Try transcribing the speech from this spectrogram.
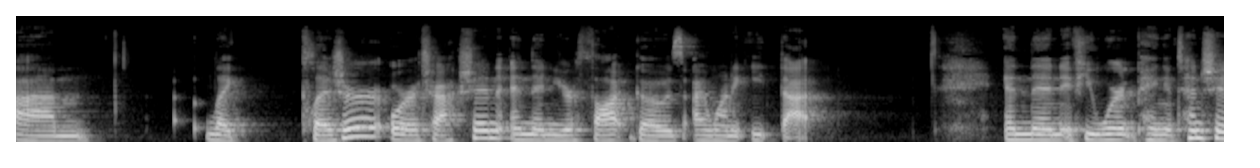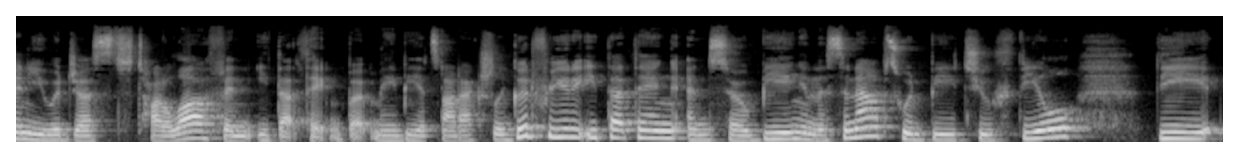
um, like pleasure or attraction. And then your thought goes, I want to eat that. And then if you weren't paying attention, you would just toddle off and eat that thing. But maybe it's not actually good for you to eat that thing. And so being in the synapse would be to feel the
